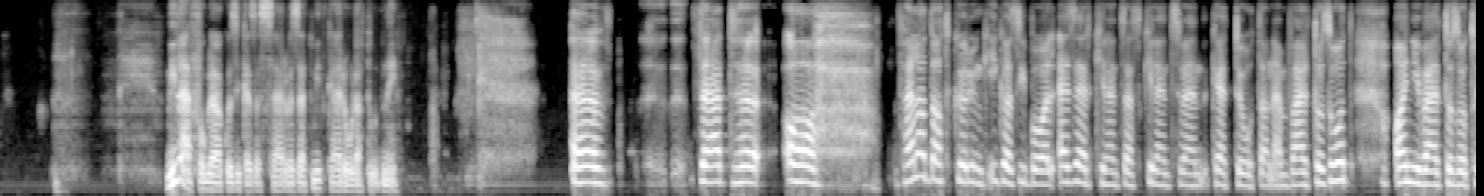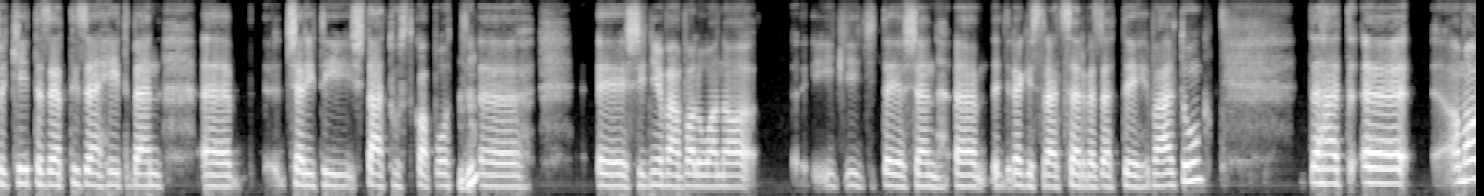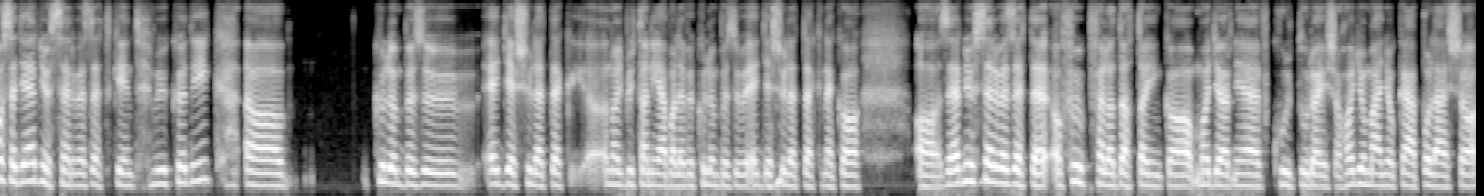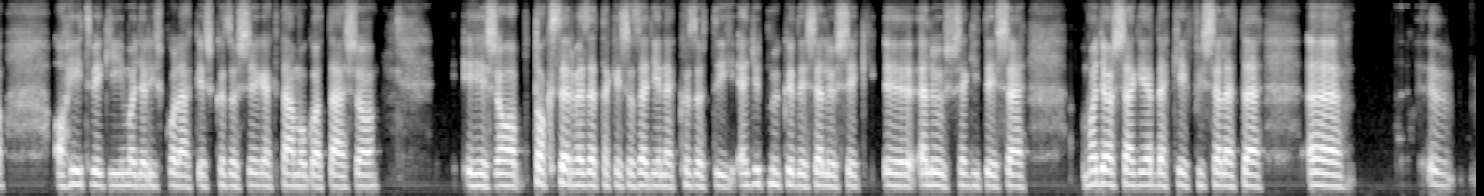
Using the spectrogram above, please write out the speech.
Mivel foglalkozik ez a szervezet? Mit kell róla tudni? Tehát a feladatkörünk igaziból 1992 óta nem változott. Annyi változott, hogy 2017-ben uh, charity státuszt kapott, uh-huh. uh, és így nyilvánvalóan a, így, így teljesen egy regisztrált szervezetté váltunk. Tehát a MAOSZ egy ernyőszervezetként működik, a különböző egyesületek, a Nagy-Britanniában levő különböző egyesületeknek a, az ernyőszervezete. A főbb feladataink a magyar nyelv, kultúra és a hagyományok ápolása, a hétvégi magyar iskolák és közösségek támogatása, és a tagszervezetek és az egyének közötti együttműködés előség, elősegítése, a magyarság érdekképviselete,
